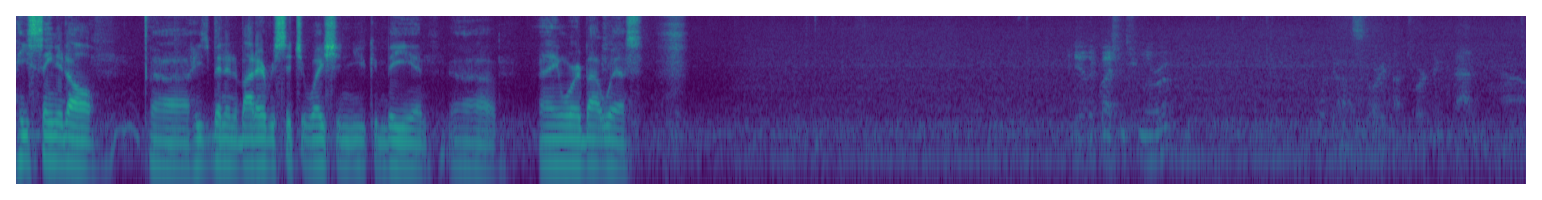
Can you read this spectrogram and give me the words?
He's seen it all. Uh, he's been in about every situation you can be in. Uh, I ain't worried about Wes. Any other questions from the room? Working on a story about Jordan McFadden. Um,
